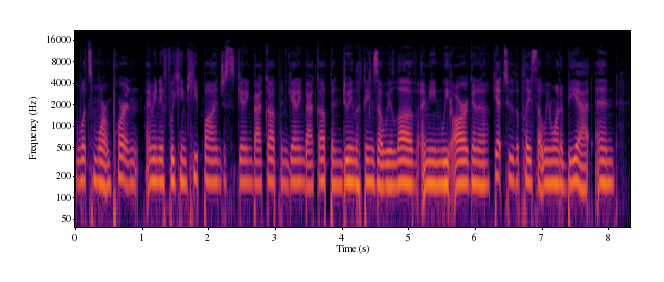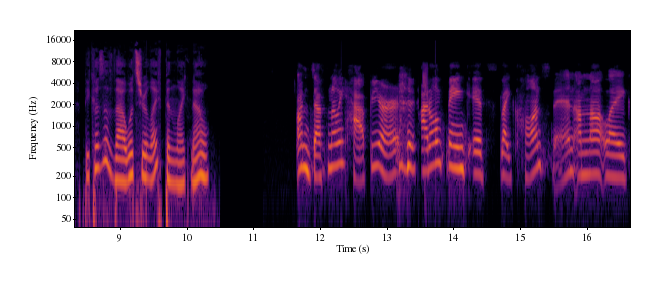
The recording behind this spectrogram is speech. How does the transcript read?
what's more important. I mean, if we can keep on just getting back up and getting back up and doing the things that we love, I mean, we are going to get to the place that we want to be at. And because of that, what's your life been like now? I'm definitely happier. I don't think it's like constant. I'm not like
